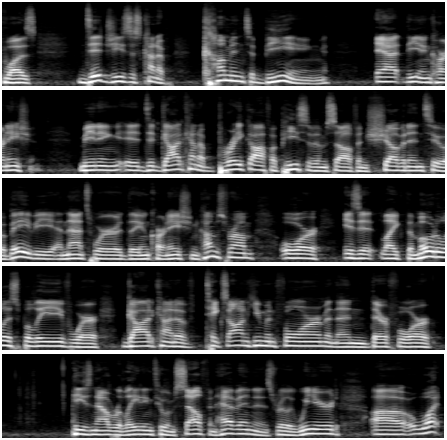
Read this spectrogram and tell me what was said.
was did jesus kind of come into being at the incarnation. Meaning it, did god kind of break off a piece of himself and shove it into a baby and that's where the incarnation comes from? Or is it like the modalists believe where god kind of takes on human form and then therefore he's now relating to himself in heaven and it's really weird? Uh, what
